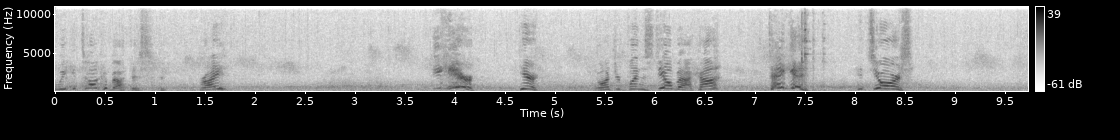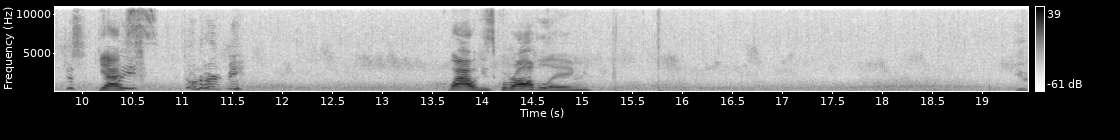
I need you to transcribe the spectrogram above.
We can talk about this, right? Here! Here! You want your flint and steel back, huh? Take it! It's yours! Just Yes. please, don't hurt me. Wow, he's groveling. You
